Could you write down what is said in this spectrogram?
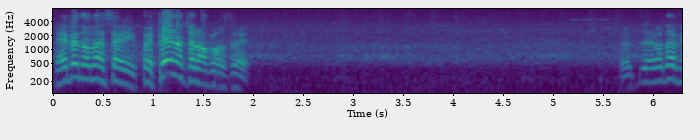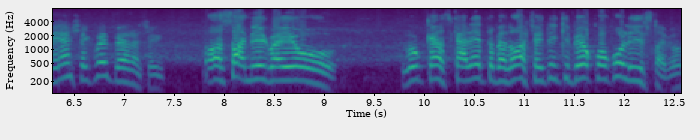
Tá vendo o lance aí? Foi pênalti ou não pra você? Eu, eu também achei que foi pênalti. Nosso amigo aí, o Lucas Caleto Belotti, aí tem que ver o calculista, viu?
